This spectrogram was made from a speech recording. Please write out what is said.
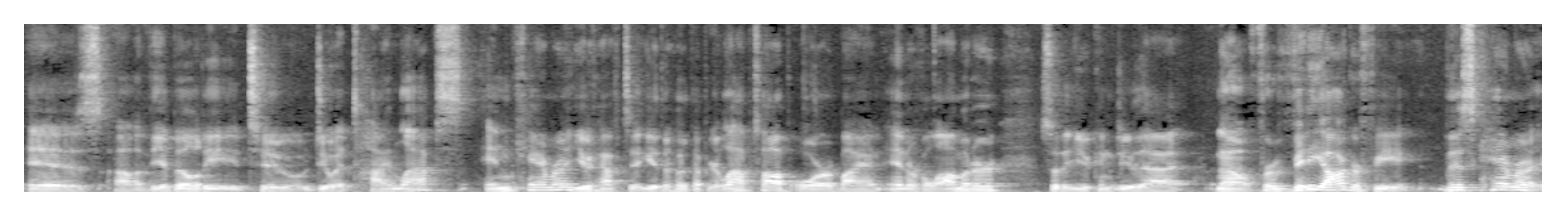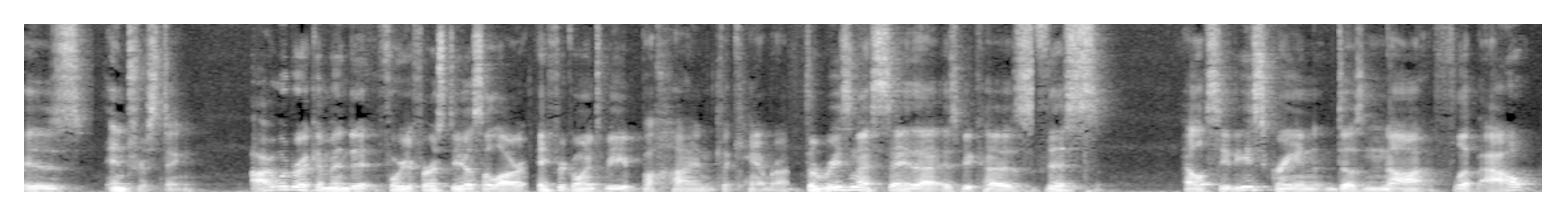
is uh, the ability to do a time lapse in camera. You'd have to either hook up your laptop or buy an intervalometer so that you can do that. Now, for videography, this camera is interesting. I would recommend it for your first DSLR if you're going to be behind the camera. The reason I say that is because this LCD screen does not flip out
